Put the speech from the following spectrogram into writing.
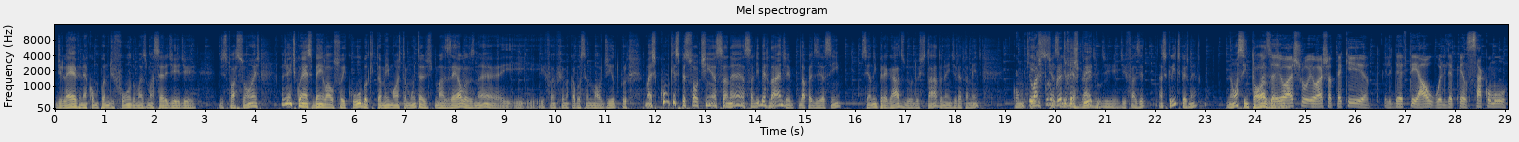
de leve, né, como pano de fundo, mas uma série de, de, de situações. A gente conhece bem lá o Soy Cuba, que também mostra muitas mazelas, né? E, e, foi um filme que acabou sendo maldito. Por... Mas como que esse pessoal tinha essa, né, essa liberdade, dá para dizer assim, sendo empregados do, do Estado, né, indiretamente, como que eu acho por um grande respeito de, de fazer as críticas, né? não assintosas. Mas, né? eu acho, eu acho até que ele deve ter algo, ele deve pensar como,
